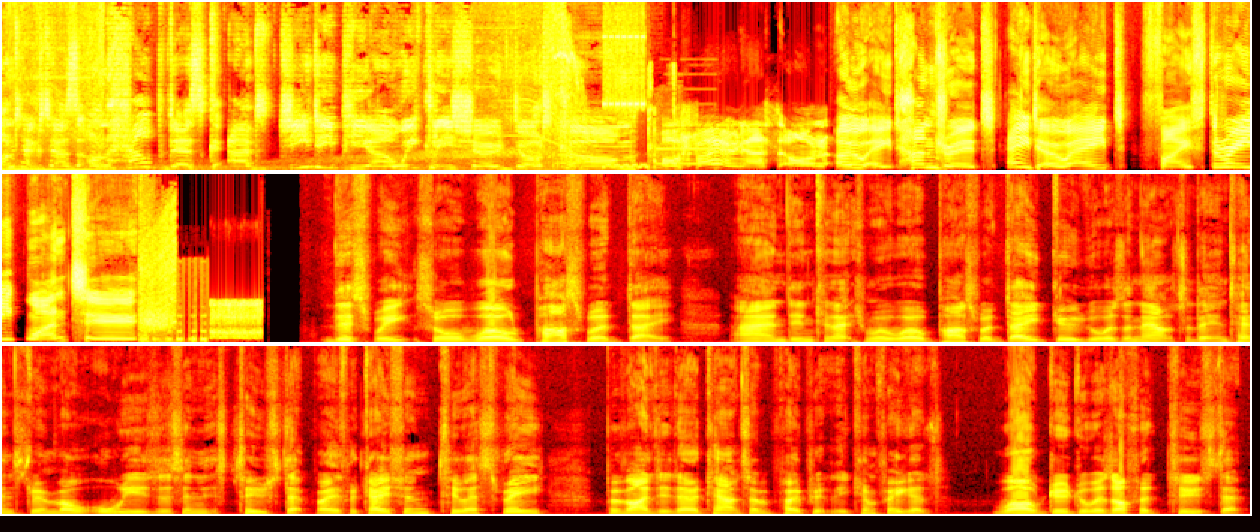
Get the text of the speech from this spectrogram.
Contact us on helpdesk at gdprweeklyshow.com or phone us on 0800 808 5312. This week saw World Password Day, and in connection with World Password Day, Google has announced that it intends to enrol all users in its two step verification, 2SV, provided their accounts are appropriately configured. While Google has offered two step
